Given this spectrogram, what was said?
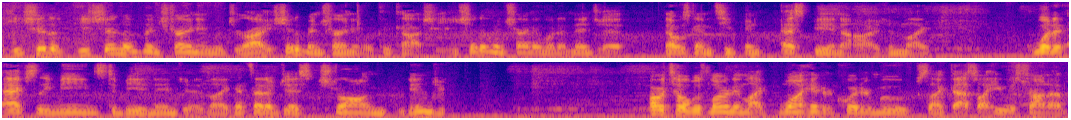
he should have. He shouldn't have been training with Jiraiya. He should have been training with Kakashi. He should have been training with a ninja that was going to teach him espionage and like what it actually means to be a ninja. Like instead of just strong ninja. Naruto was learning like one hitter quitter moves. Like that's why he was trying to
